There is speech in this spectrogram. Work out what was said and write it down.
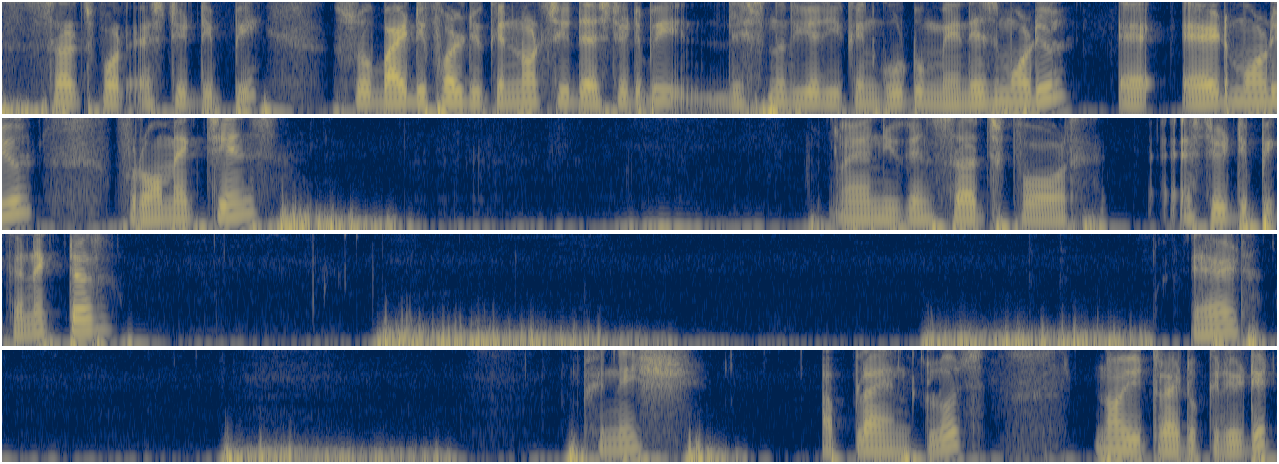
search for http so by default you cannot see the http listener here you can go to manage module add module from exchange. And you can search for http connector add finish apply and close. Now you try to create it.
